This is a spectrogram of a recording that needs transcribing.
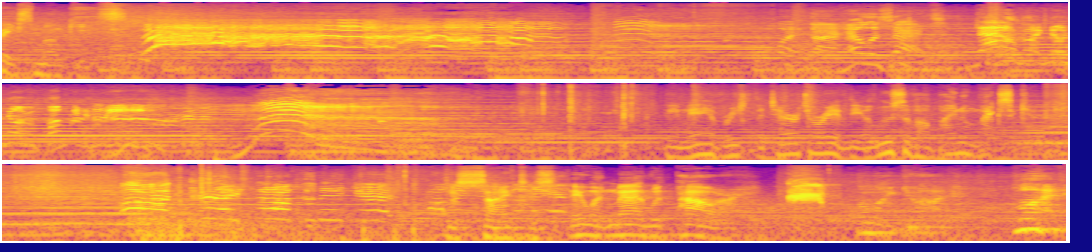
space monkeys. what the hell is that? That looks like no normal pumpkin to me. we may have reached the territory of the elusive albino Mexican. Oh, Christ, off the me! These scientists, they went mad with power. Oh my god, blood.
